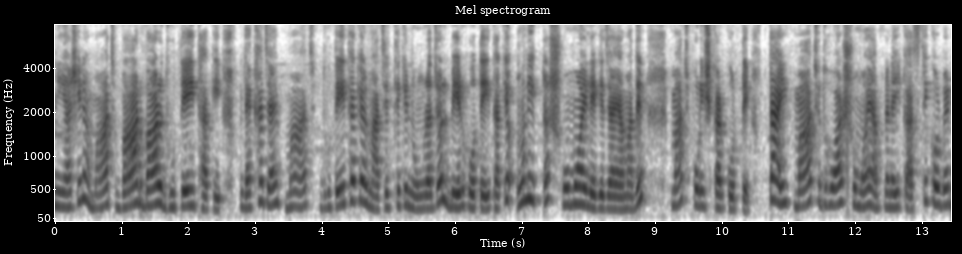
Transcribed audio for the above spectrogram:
নিয়ে আসি না, মাছ বারবার ধুতেই থাকি। দেখা যায় মাছ ধুতেই থাকে আর মাছের থেকে নোংরা জল বের হতেই থাকে। অনেকটা সময় লেগে যায় আমাদের মাছ পরিষ্কার করতে। তাই মাছ ধোয়ার সময় আপনারা এই কাজটি করবেন।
